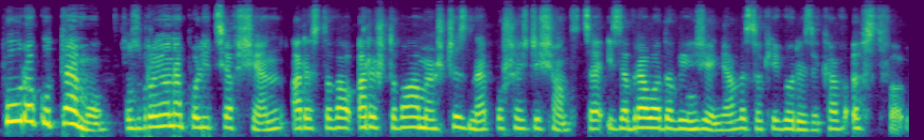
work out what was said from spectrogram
Pół roku temu uzbrojona policja w Sien aresztowała mężczyznę po 60 i zabrała do więzienia wysokiego ryzyka w Östfold.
